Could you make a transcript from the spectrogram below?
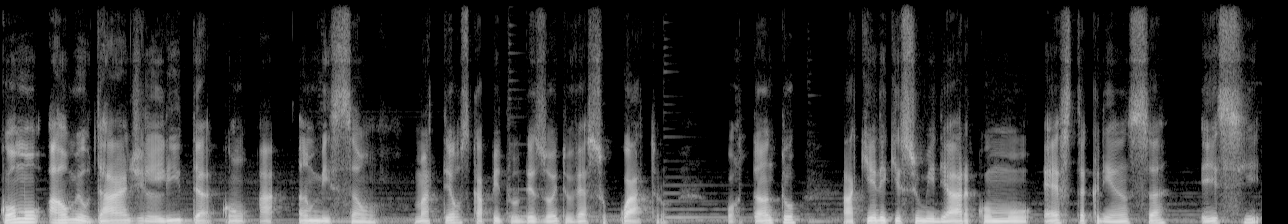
Como a humildade lida com a ambição. Mateus capítulo 18, verso 4. Portanto, aquele que se humilhar como esta criança, esse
